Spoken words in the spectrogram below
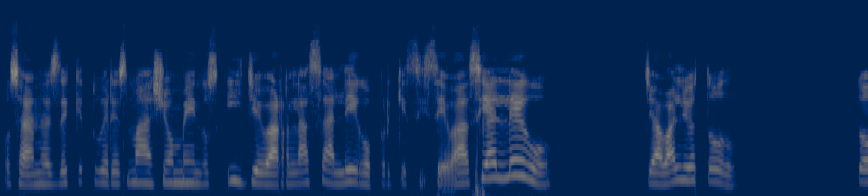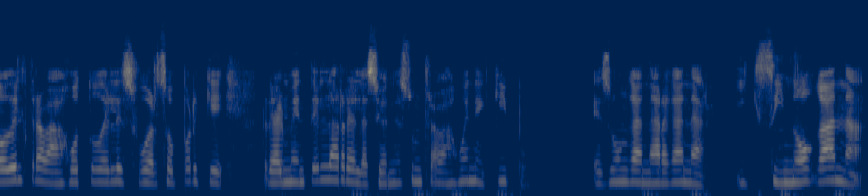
O sea, no es de que tú eres más, yo menos, y llevarlas al ego, porque si se va hacia el ego, ya valió todo. Todo el trabajo, todo el esfuerzo, porque realmente la relación es un trabajo en equipo, es un ganar-ganar. Y si no gana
